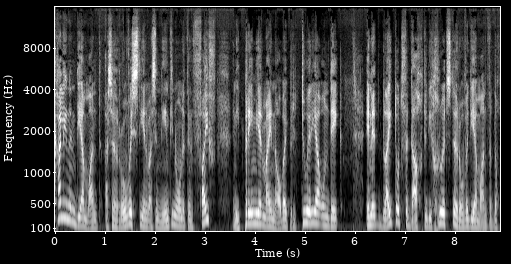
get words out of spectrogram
Cullinan diamant as 'n rowwe steen was in 1905 in die Premier Mine naby Pretoria ontdek en dit bly tot vandag toe die grootste rowwe diamant wat nog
